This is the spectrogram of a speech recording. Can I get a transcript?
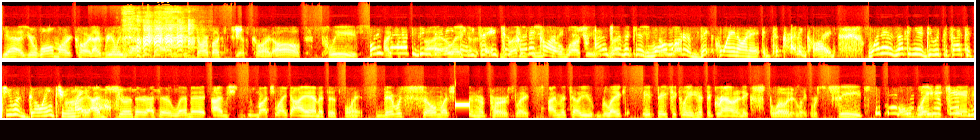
yeah, your Walmart card. I really wanted that. your Starbucks gift card. Oh, please. What does I that have to do with I- anything? like, it's a, it's a credit so card. lucky. I don't care if it says be so Walmart or. Bitcoin on it. It's a credit card. One has nothing to do with the fact that you were going through my I, I'm sure they're at their limit. I'm sh- much like I am at this point. There was so much in her purse. Like I'm gonna tell you, like it basically hit the ground and exploded. Like receipts, old lady candy.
